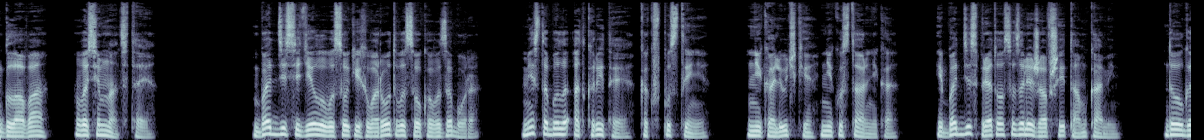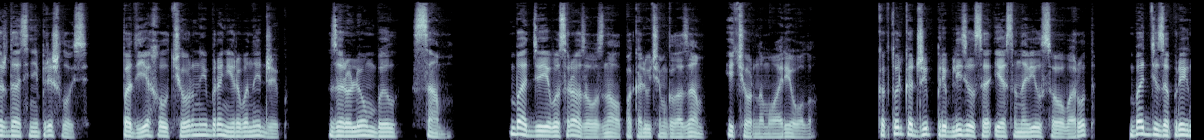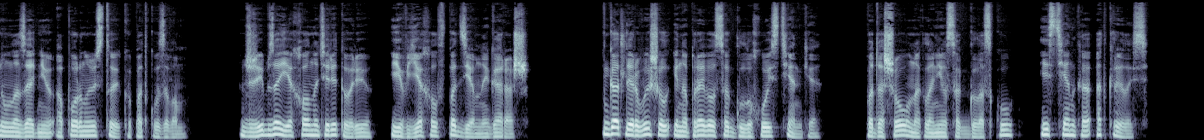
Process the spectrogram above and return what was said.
Глава 18 Бадди сидел у высоких ворот высокого забора. Место было открытое, как в пустыне. Ни колючки, ни кустарника. И Бадди спрятался за лежавший там камень. Долго ждать не пришлось. Подъехал черный бронированный джип. За рулем был сам. Бадди его сразу узнал по колючим глазам и черному ореолу. Как только джип приблизился и остановился у ворот, Бадди запрыгнул на заднюю опорную стойку под кузовом. Джип заехал на территорию и въехал в подземный гараж. Гатлер вышел и направился к глухой стенке. Подошел, наклонился к глазку, и стенка открылась.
